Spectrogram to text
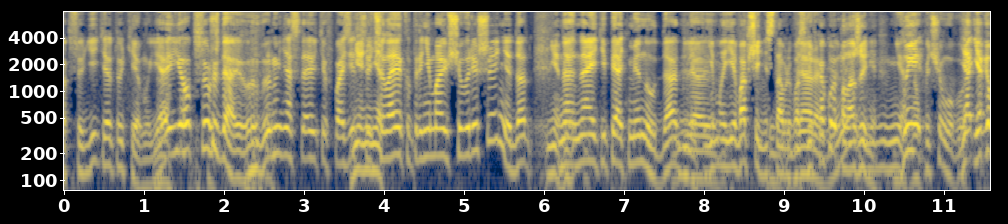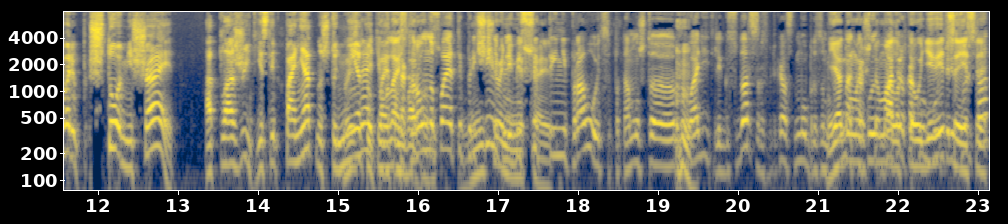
обсудить эту тему. Я да. ее обсуждаю. Вы меня ставите в позицию не, не, человека, принимающего решение да, нет, на, на эти пять минут. Да, для... Я вообще не ставлю вас ни в какое ну, положение. Нет, вы... ну почему? Я, я говорю, что мешает отложить, если понятно, что Вы нету знаете, по власть, так ровно по этой причине плебисцит и не проводится, потому что руководители государства прекрасным образом Я думаю, какой, что мало кто удивится, если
